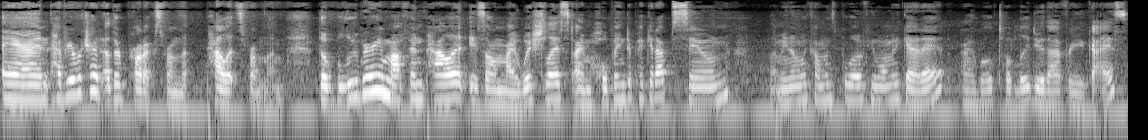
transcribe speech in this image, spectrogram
And have you ever tried other products from the palettes from them? The Blueberry Muffin palette is on my wish list. I'm hoping to pick it up soon. Let me know in the comments below if you want me to get it. I will totally do that for you guys.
